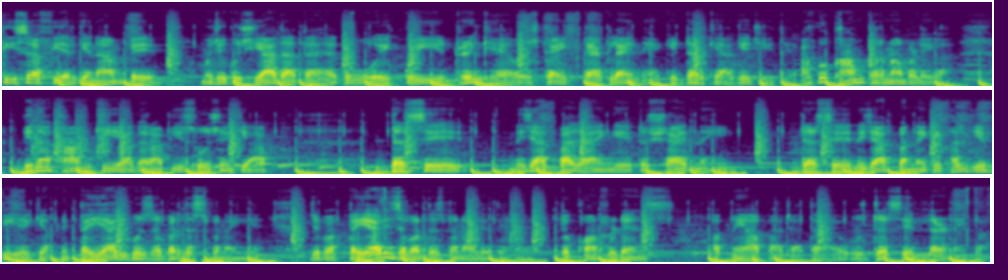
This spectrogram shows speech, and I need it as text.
तीसरा फियर के नाम पे मुझे कुछ याद आता है तो वो एक कोई ड्रिंक है, उसका एक टैगलाइन है कि डर के आगे जीत है। आपको काम करना पड़ेगा। बिना काम किए अगर आप ये सोचें कि आप डर से निजात पा जाएँगे तो शायद नहीं। डर से निजात पाने के फल ये भी है कि अपनी तैयारी को ज़बरदस्त बनाइए। जब आप तैयारी ज़बरदस्त बना लेते हैं तो कॉन्फिडेंस अपने आप आ जाता है, उस डर से लड़ने का।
